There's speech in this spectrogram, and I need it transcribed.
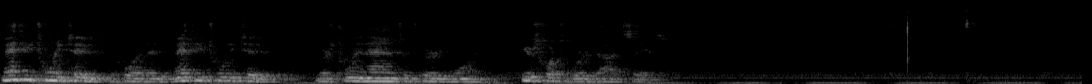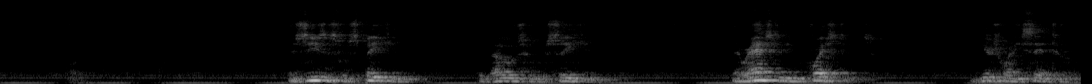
Matthew 22, before I do, Matthew 22, verse 29 through 31. Here's what the Word of God says. As Jesus was speaking to those who were seeking, they were asking him questions. Here's what he said to them.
